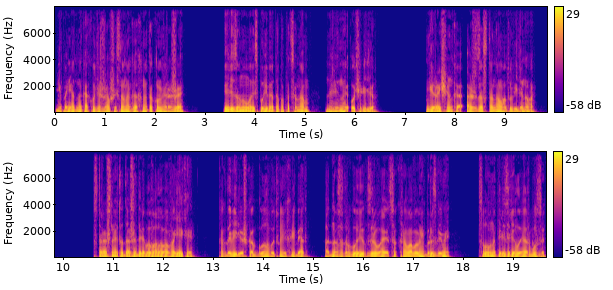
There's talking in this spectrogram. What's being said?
непонятно как удержавшись на ногах на таком вираже, и резанула из пулемета по пацанам длинной очередью. Геращенко аж застонал от увиденного. Страшно это даже для бывалого вояки, когда видишь, как головы твоих ребят одна за другой взрываются кровавыми брызгами, словно перезрелые арбузы.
